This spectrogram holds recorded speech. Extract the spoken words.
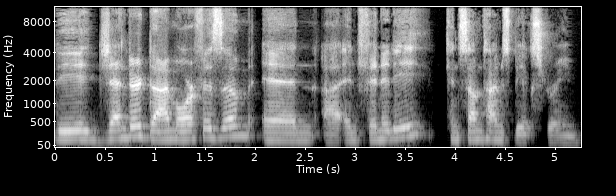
the gender dimorphism in uh, Infinity can sometimes be extreme.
